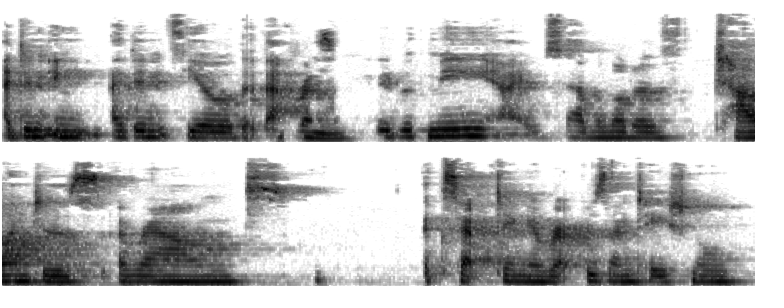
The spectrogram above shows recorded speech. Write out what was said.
I didn't I didn't feel that that hmm. resonated with me. I also have a lot of challenges around accepting a representational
